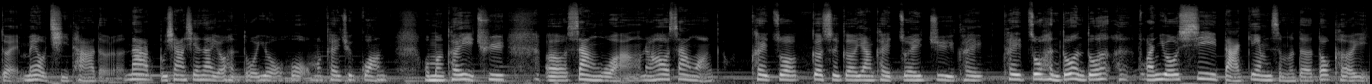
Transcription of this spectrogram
对，没有其他的了。那不像现在有很多诱惑，我们可以去逛，我们可以去呃上网，然后上网可以做各式各样，可以追剧，可以可以做很多很多玩游戏、打 game 什么的都可以，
